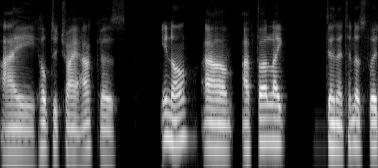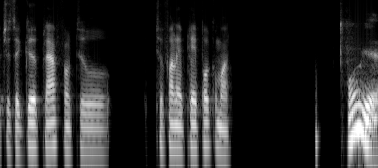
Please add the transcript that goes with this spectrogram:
I hope to try it out because you know, um, I felt like the Nintendo Switch is a good platform to to finally play Pokemon. Oh yeah.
